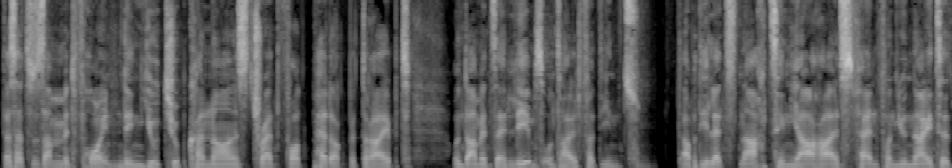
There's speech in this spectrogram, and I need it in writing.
dass er zusammen mit Freunden den YouTube-Kanal Stratford Paddock betreibt und damit seinen Lebensunterhalt verdient. Aber die letzten 18 Jahre als Fan von United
